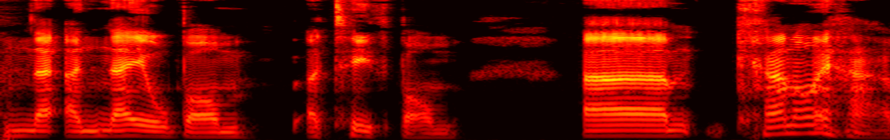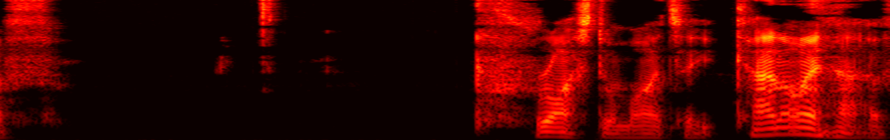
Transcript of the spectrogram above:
A, na- a nail bomb, a teeth bomb. Um, can I have? Christ Almighty! Can I have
